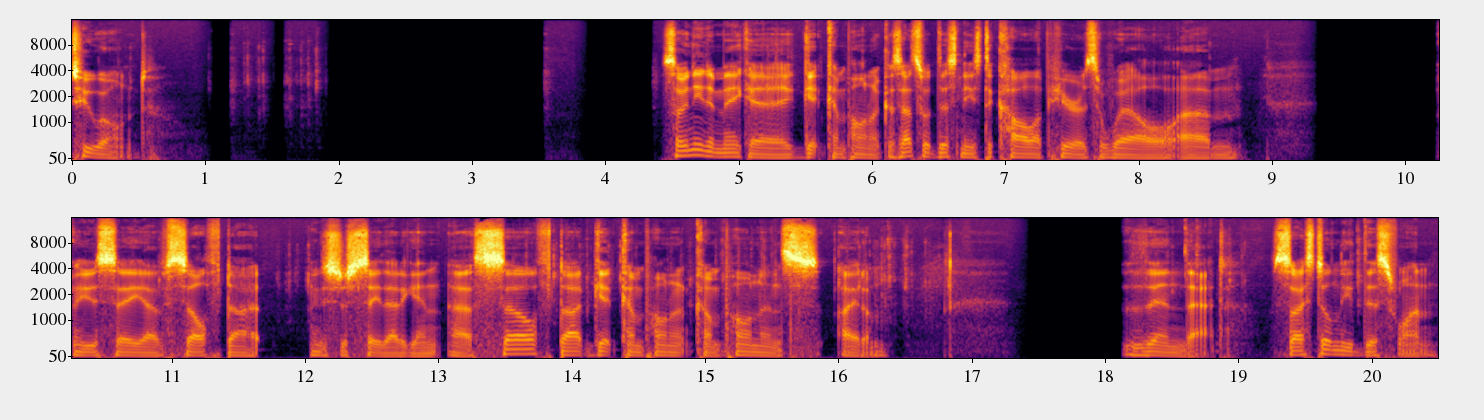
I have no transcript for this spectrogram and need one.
To owned. So we need to make a get component because that's what this needs to call up here as well. Um, we just say uh, self dot. Let's just say that again. Uh, self dot get component components item. Then that. So I still need this one.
